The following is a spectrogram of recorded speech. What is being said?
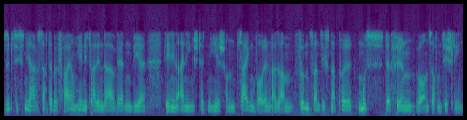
70. Jahrestag der Befreiung hier in Italien. Da werden wir den in einigen Städten hier schon zeigen wollen. Also am 25. April muss der Film bei uns auf dem Tisch liegen.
